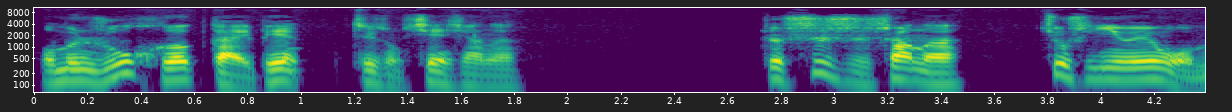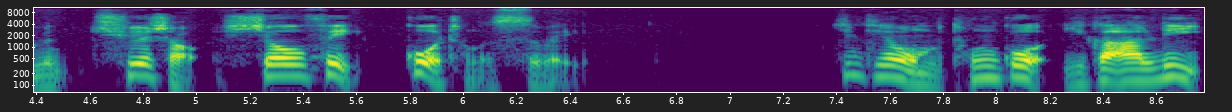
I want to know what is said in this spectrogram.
我们如何改变这种现象呢？这事实上呢，就是因为我们缺少消费过程的思维。今天我们通过一个案例，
